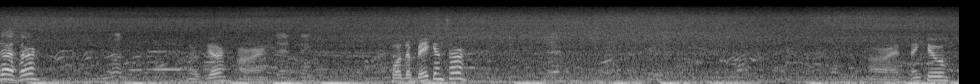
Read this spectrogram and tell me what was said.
Is that, sir? That's good. All right. For the bacon, sir? Yeah. All right. Thank you.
